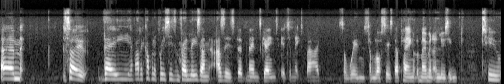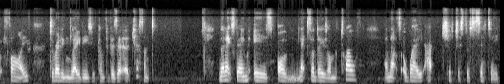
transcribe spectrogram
um, so they have had a couple of pre-season friendlies, and as is the men's games, it's a mixed bag. Some wins, some losses. They're playing at the moment and losing two five to Reading ladies who've come to visit at Cheshunt. The next game is on next Sunday is on the 12th, and that's away at Chichester City.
